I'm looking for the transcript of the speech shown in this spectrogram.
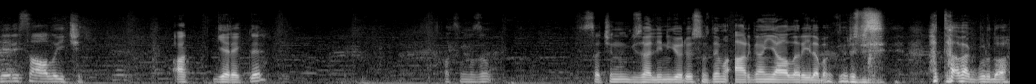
deri sağlığı için ak gerekli. Atımızın saçının güzelliğini görüyorsunuz değil mi? Argan yağlarıyla bakıyoruz biz. Hatta bak burada.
